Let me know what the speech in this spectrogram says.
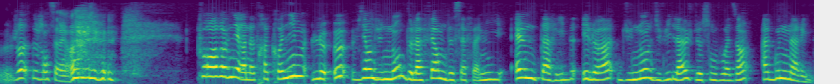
Euh, j'en- J'en sais rien. Pour en revenir à notre acronyme, le E vient du nom de la ferme de sa famille, Elmtarid, et le A du nom du village de son voisin, Agunnarid.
